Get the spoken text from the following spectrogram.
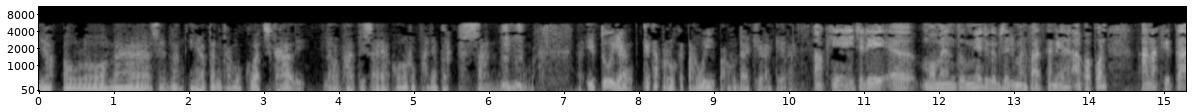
Ya Allah nah saya bilang ingatan kamu kuat sekali. Dalam hati saya oh rupanya berkesan gitu mbak itu yang kita perlu ketahui Pak Huda kira-kira. Oke, okay, jadi e, momentumnya juga bisa dimanfaatkan ya. Apa pun anak kita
